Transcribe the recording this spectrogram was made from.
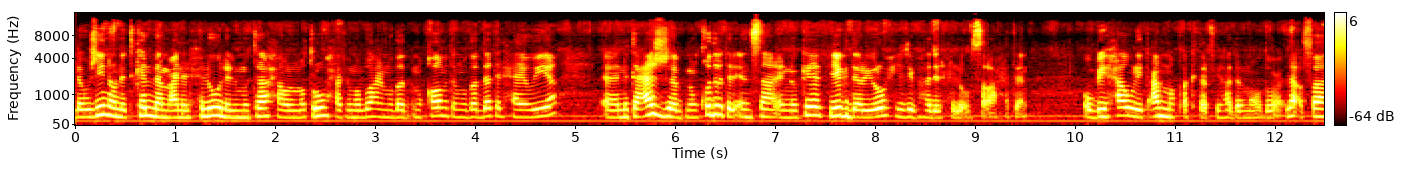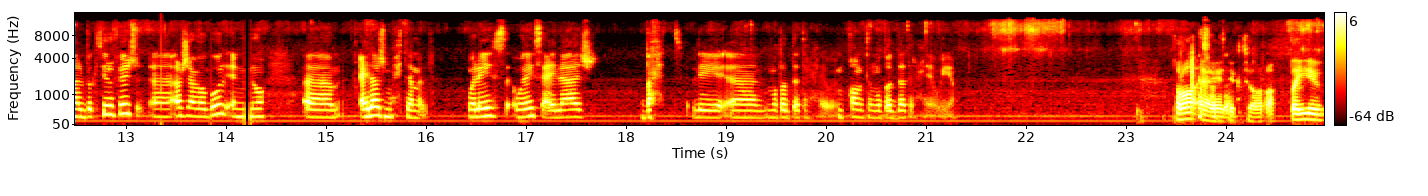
لو جينا ونتكلم عن الحلول المتاحة والمطروحة في موضوع مقاومة المضادات الحيوية نتعجب من قدرة الإنسان إنه كيف يقدر يروح يجيب هذه الحلول صراحة وبيحاول يتعمق أكثر في هذا الموضوع. لا فالبكتيروفيج أرجع وأقول إنه علاج محتمل وليس وليس علاج بحت للمضادات الحيوية مقاومة المضادات الحيوية. رائع يا دكتورة. طيب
